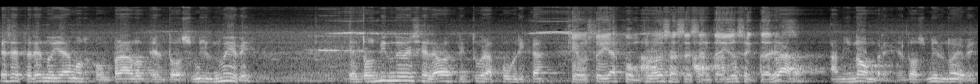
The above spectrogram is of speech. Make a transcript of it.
ese terreno ya hemos comprado el 2009. El 2009 se le dado escritura pública. ¿Que usted ya compró esas 62 hectáreas? Claro, a mi nombre, el 2009.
